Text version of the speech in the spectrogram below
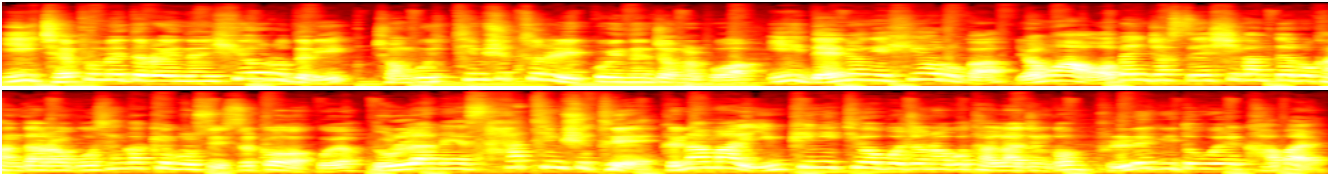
이 제품에 들어있는 히어로들이 전부 팀슈트를 입고 있는 점을 보아 이 4명의 히어로가 영화 어벤져스의 시간대로 간다라고 생각해 볼 수 있을 것 같고요. 논란의 4팀 슈트에 그나마 인피니티어 버전하고 달라진 건 블랙 위도우의 가발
